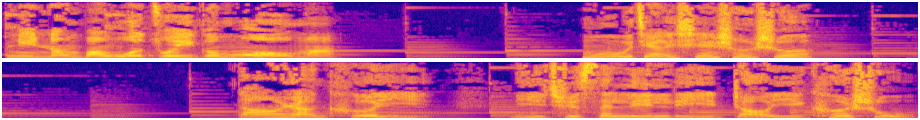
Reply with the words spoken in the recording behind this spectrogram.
你能帮我做一个木偶吗？”木匠先生说。当然可以，你去森林里找一棵树，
